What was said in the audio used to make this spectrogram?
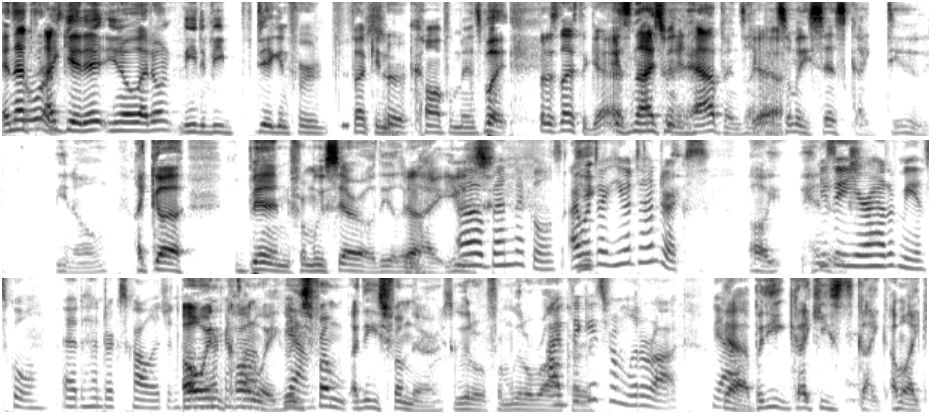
And that's I get it, you know. I don't need to be digging for fucking Sure. compliments, but But it's nice to get. it's nice when it happens. Like Yeah. when somebody says, "Like, dude," you know, like uh, Ben from Lucero the other Yeah. night. He Oh, Ben Nichols. I went to he went to Hendrix. Oh, he- He's a year ahead of me in school at Hendrix College in Oh, in Arkansas. Conway. Yeah. He's from. I think he's from there. He's little from Little Rock. I think or- he's from Little Rock. Yeah. yeah, but he like he's like I'm like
